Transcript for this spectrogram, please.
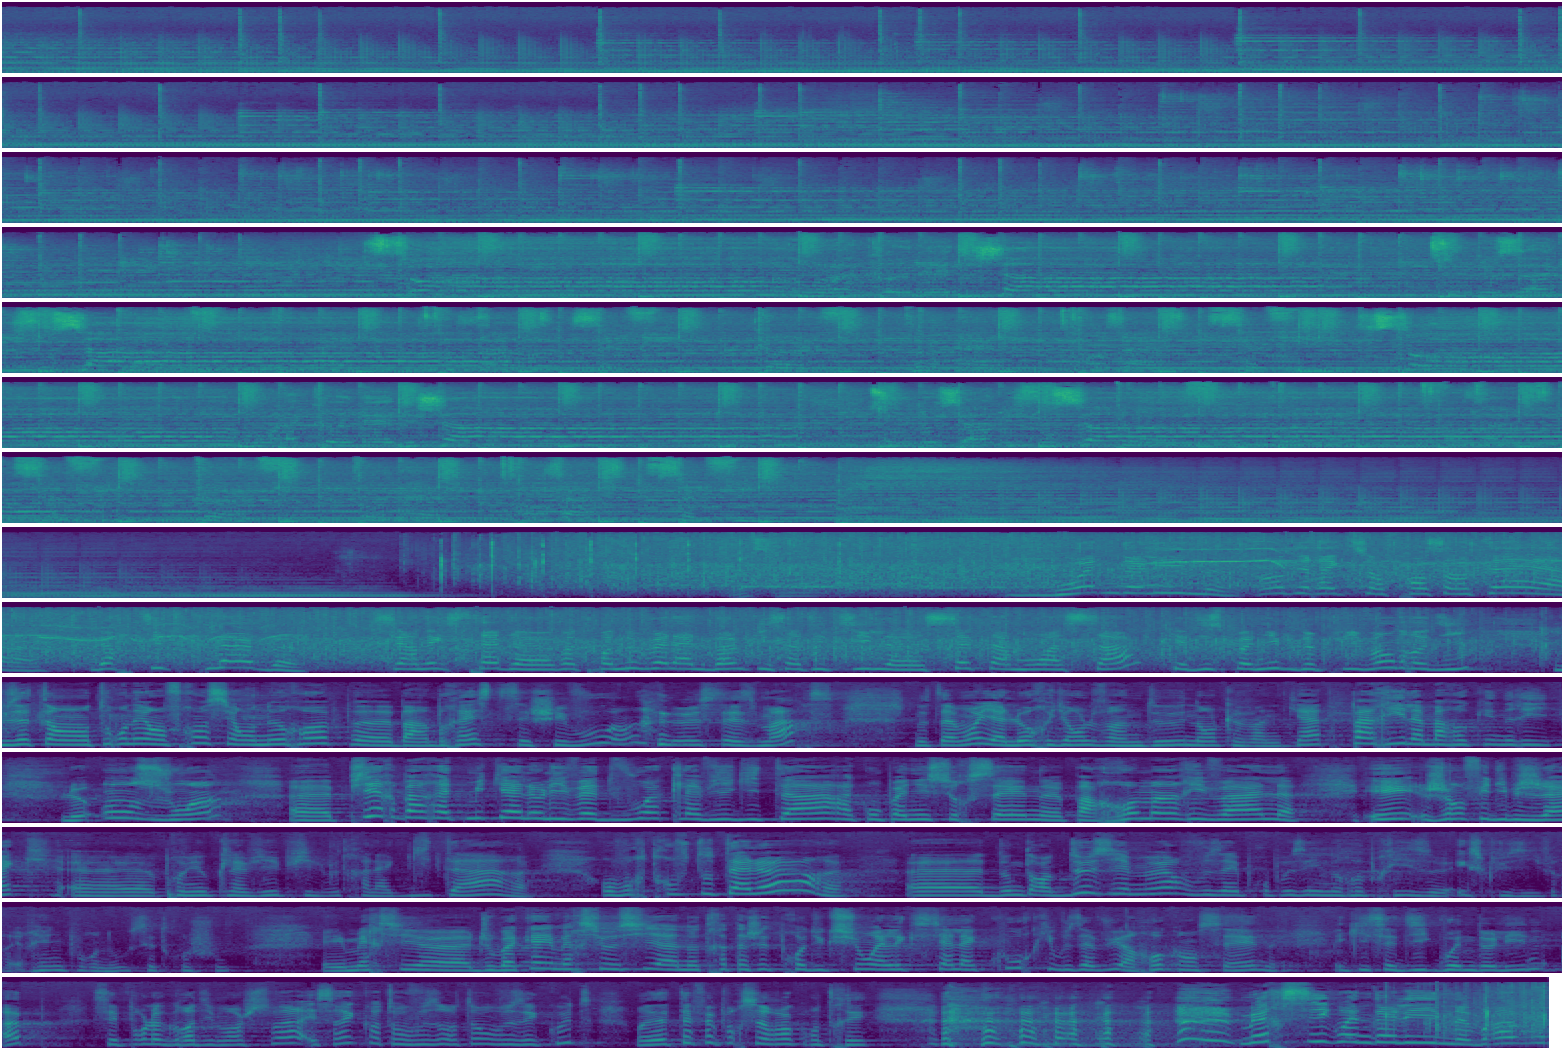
de votre nouvel album qui s'intitule C'est à moi ça, qui est disponible depuis vendredi Vous êtes en tournée en France et en Europe. euh, ben, Brest, c'est chez vous, hein, le 16 mars. Notamment, il y a Lorient le 22, Nantes le 24, Paris, la maroquinerie le 11 juin. Euh, Pierre Barrette, Michael Olivette, voix, clavier, guitare, accompagné sur scène par Romain Rival et Jean-Philippe Jacques, euh, premier au clavier puis l'autre à la guitare. On vous retrouve tout à l'heure. Euh, donc dans la deuxième heure, vous avez proposé une reprise exclusive, rien que pour nous, c'est trop chou. Et merci à Djoubaka et merci aussi à notre attachée de production Alexia Lacour qui vous a vu à Rock en scène et qui s'est dit Gwendoline, hop, c'est pour le grand dimanche soir. Et c'est vrai que quand on vous entend, on vous écoute, on est tout à fait pour se rencontrer. merci Gwendoline, bravo.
